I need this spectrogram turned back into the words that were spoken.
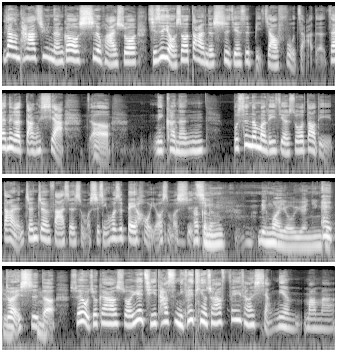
让他去能够释怀说，其实有时候大人的世界是比较复杂的，在那个当下，呃，你可能。不是那么理解，说到底大人真正发生什么事情，或是背后有什么事情？他可能另外有原因。哎、对，对，是的，所以我就跟他说，因为其实他是你可以听得出，他非常想念妈妈，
